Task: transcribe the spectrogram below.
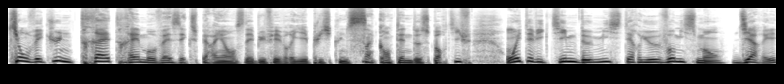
qui ont vécu une très très mauvaise expérience début février, puisqu'une cinquantaine de sportifs ont été victimes de mystérieux vomissements, diarrhées,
